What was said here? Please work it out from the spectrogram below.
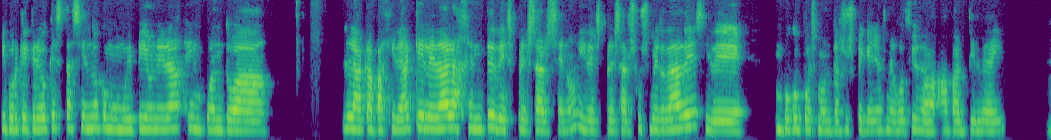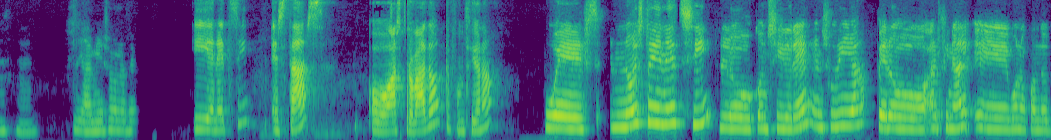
y porque creo que está siendo como muy pionera en cuanto a la capacidad que le da a la gente de expresarse, ¿no? Y de expresar sus verdades y de un poco pues montar sus pequeños negocios a, partir de ahí. Y a mí eso no sé. ¿Y en Etsy estás? ¿O has probado? ¿Te funciona? Pues no estoy en Etsy, lo consideré en su día, pero al final, eh, bueno, cuando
